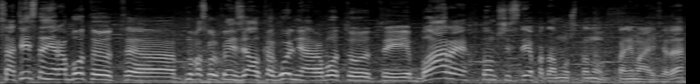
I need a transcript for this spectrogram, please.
Соответственно, не работают, э, ну, поскольку нельзя алкоголь, не работают и бары в том числе, потому что, ну, понимаете, да?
